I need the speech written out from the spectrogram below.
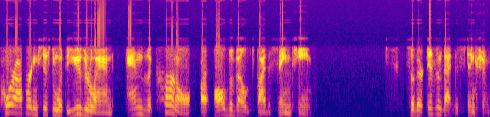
core operating system with the user land and the kernel are all developed by the same team. So there isn't that distinction.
